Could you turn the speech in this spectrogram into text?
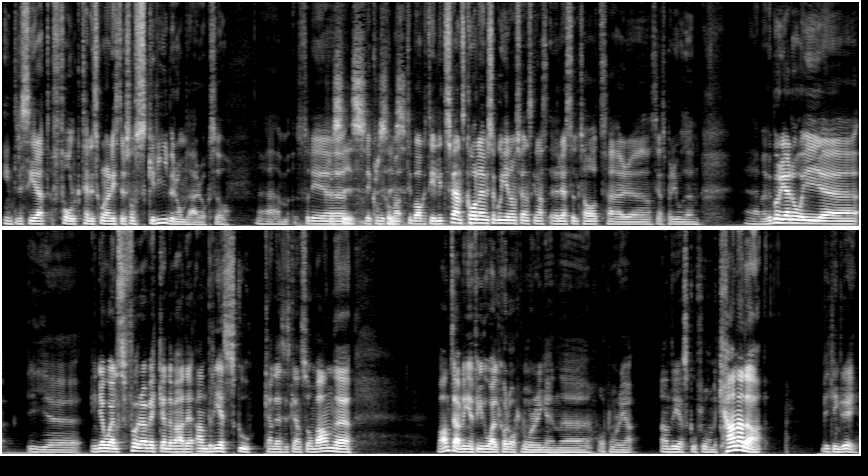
intresserat folk, tennisjournalister som skriver om det här också. Ehm, Så det, Precis, det kommer vi precis. komma tillbaka till. Lite svenskkollen, vi ska gå igenom svenskarnas resultat här eh, senaste perioden. Eh, Men vi börjar då i, eh, i eh, India Wells förra veckan där vi hade Andriescu, kanadensiskan, som vann eh, Vann tävlingen, fick ett wildcard 18-åringen, eh, 18-åriga Andriescu från Kanada. Vilken grej.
